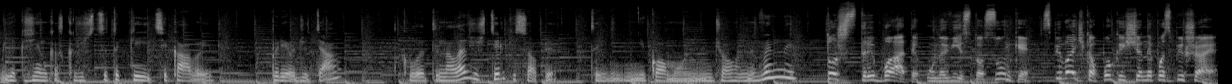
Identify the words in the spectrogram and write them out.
як жінка, скажу, що це такий цікавий період життя, коли ти належиш тільки собі. Ти нікому нічого не винний. Тож стрибати у нові стосунки співачка поки що не поспішає.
